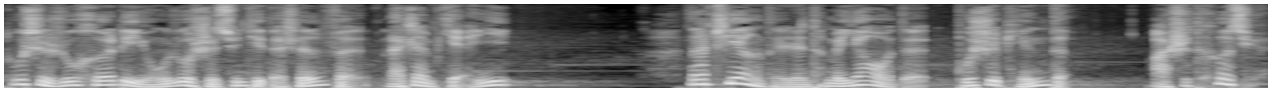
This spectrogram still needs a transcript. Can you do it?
都是如何利用弱势群体的身份来占便宜，那这样的人，他们要的不是平等，而是特权。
